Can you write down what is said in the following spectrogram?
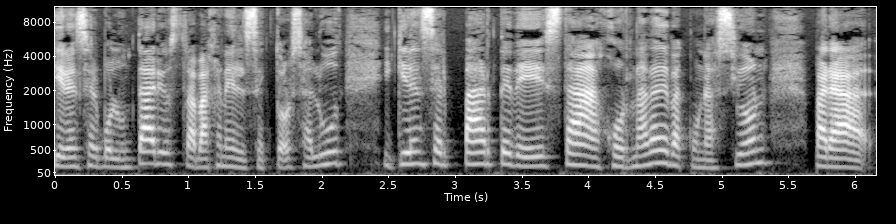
quieren ser voluntarios, trabajan en el sector salud y quieren ser parte de esta jornada de vacunación para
